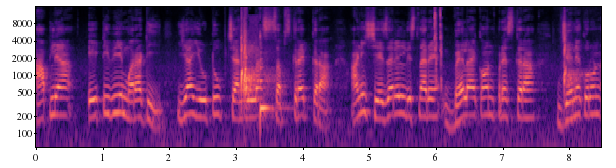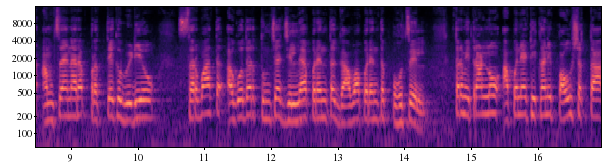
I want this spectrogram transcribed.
आपल्या ए टी व्ही मराठी या यूट्यूब चॅनलला सबस्क्राईब करा आणि शेजारील दिसणारे बेल आयकॉन प्रेस करा जेणेकरून आमचा येणारा प्रत्येक व्हिडिओ सर्वात अगोदर तुमच्या जिल्ह्यापर्यंत गावापर्यंत पोहोचेल. तर मित्रांनो आपण या ठिकाणी पाहू शकता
